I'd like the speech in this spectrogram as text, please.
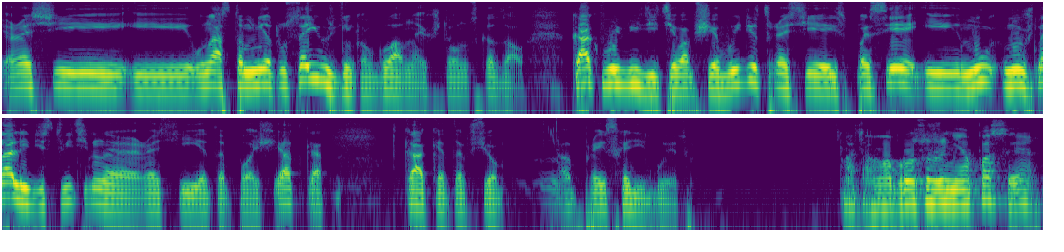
России, и у нас там нету союзников, главное, что он сказал. Как вы видите, вообще выйдет Россия из ПАСЕ, и ну, нужна ли действительно России эта площадка, как это все а, происходить будет? А там вопрос уже не о ПАСЕ,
